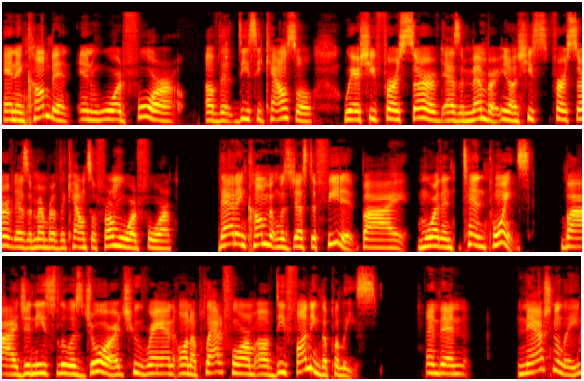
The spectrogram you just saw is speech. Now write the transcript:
and incumbent in Ward 4 of the DC Council, where she first served as a member, you know, she first served as a member of the council from Ward 4. That incumbent was just defeated by more than 10 points by Janeese Lewis George, who ran on a platform of defunding the police. And then nationally,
